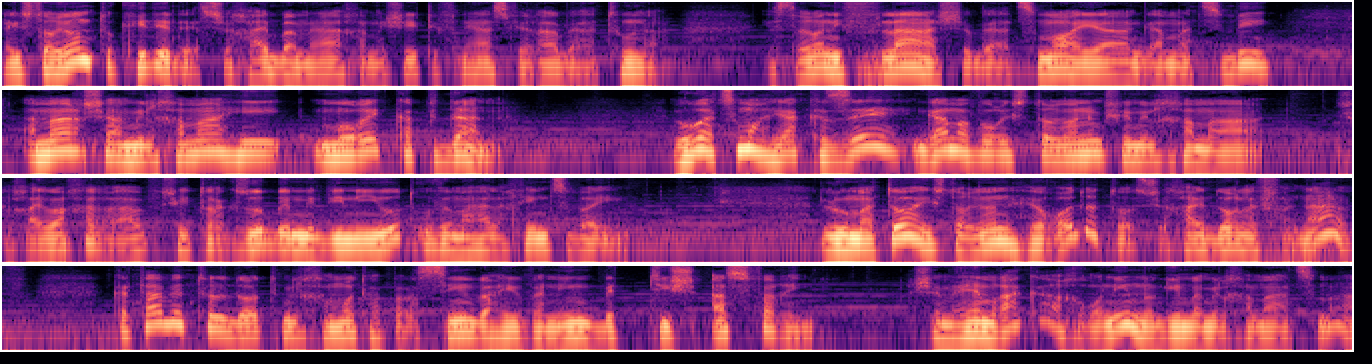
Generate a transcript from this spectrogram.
ההיסטוריון טוקידידס, שחי במאה החמישית לפני הספירה באתונה, היסטוריון נפלא שבעצמו היה גם מצביא, אמר שהמלחמה היא מורה קפדן. והוא עצמו היה כזה גם עבור היסטוריונים של מלחמה שחיו אחריו, שהתרכזו במדיניות ובמהלכים צבאיים. לעומתו, ההיסטוריון הרודוטוס, שחי דור לפניו, כתב את תולדות מלחמות הפרסים והיוונים בתשעה ספרים, שמהם רק האחרונים נוגעים במלחמה עצמה,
